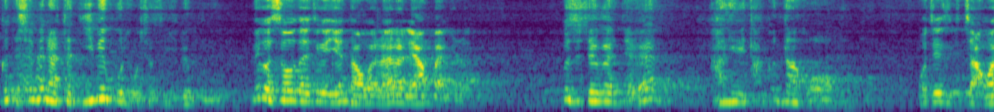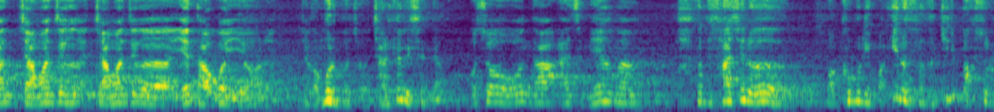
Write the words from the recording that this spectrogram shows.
그때 세미나 할 때 200분이 오셨어요. 200분이. 那个时候的这个研讨会来了两百个人， 그래서 제가 이제 강연이 다 끝나고 我这讲完讲完这个讲完这个研讨会以后呢， 제가 물어보죠. 잘 들으셨냐고. 我说我问他哎怎么样啊？ 아, 근데 사실은 막 그분이 막 일어서서 기립박수를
